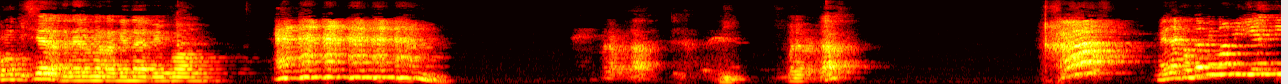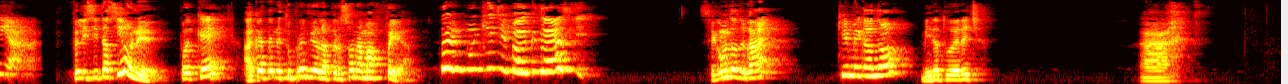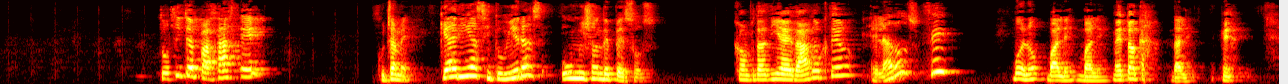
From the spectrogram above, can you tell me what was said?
Como quisiera tener una raqueta de ping-pong. ¿Buena verdad? ¿Buena verdad? Me la compró mi mami y el día. ¡Felicitaciones! ¿Por qué? Acá tenés tu premio a la persona más fea. ¡Ay, muchísimas gracias! Segundo lugar, ¿Quién me ganó? mira a tu derecha. Ah. ¿Tú sí te pasaste? Escúchame, ¿qué harías si tuvieras un millón de pesos? ¿Compraría helado, creo? ¿Helados? Sí. Bueno, vale, vale. Me toca. Dale. Mira,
